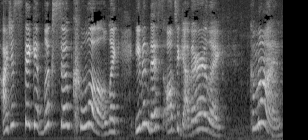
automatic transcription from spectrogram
I just think it looks so cool. Like, even this all together, like, come on.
